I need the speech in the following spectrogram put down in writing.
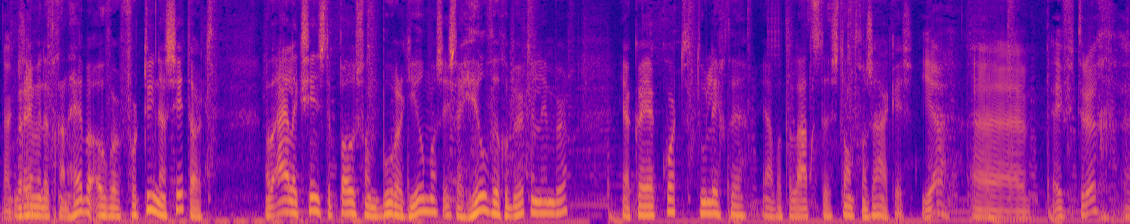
Dank Waarin we het gaan hebben over Fortuna Sittard. Want eigenlijk sinds de post van Burak Yilmaz is er heel veel gebeurd in Limburg. Ja, kan je kort toelichten ja, wat de laatste stand van zaken is? Ja, eh, even terug. Eh,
